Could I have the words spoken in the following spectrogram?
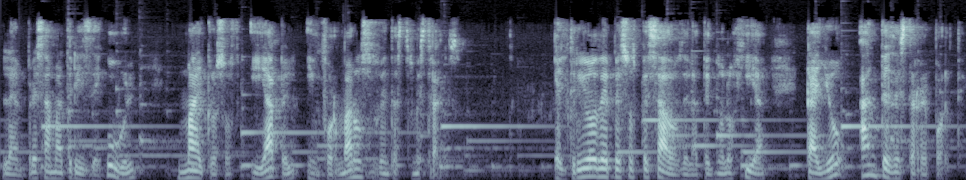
la empresa matriz de Google, Microsoft y Apple informaron sus ventas trimestrales. El trío de pesos pesados de la tecnología cayó antes de este reporte.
